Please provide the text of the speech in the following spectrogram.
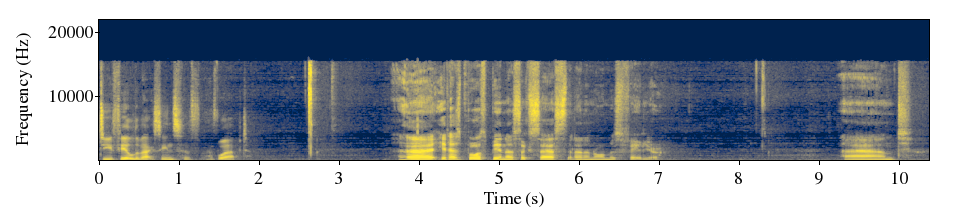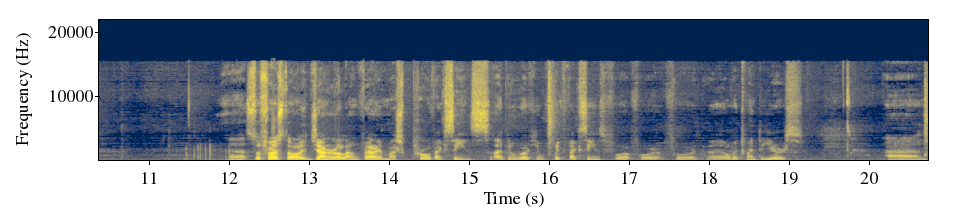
do you feel the vaccines have, have worked? Uh, it has both been a success and an enormous failure. And uh, so first of all, in general, I'm very much pro-vaccines. I've been working with vaccines for, for, for uh, over 20 years. And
